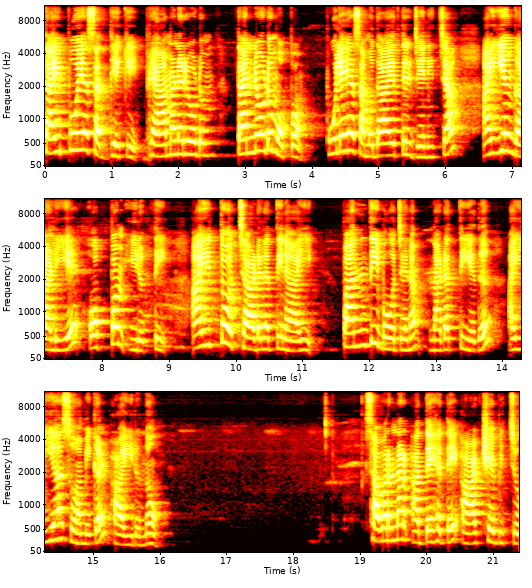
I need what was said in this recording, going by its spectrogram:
തൈപ്പൂയ സദ്യയ്ക്ക് ബ്രാഹ്മണരോടും തന്നോടുമൊപ്പം പുലയ സമുദായത്തിൽ ജനിച്ച അയ്യങ്കാളിയെ ഒപ്പം ഇരുത്തി അയിത്തോച്ചാടനത്തിനായി പന്തി ഭോജനം നടത്തിയത് അയ്യാസ്വാമികൾ ആയിരുന്നു. സവർണർ അദ്ദേഹത്തെ ആക്ഷേപിച്ചു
